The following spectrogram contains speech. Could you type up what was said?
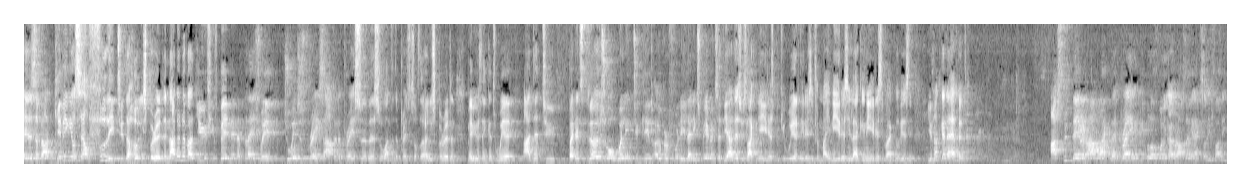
It is about giving yourself fully to the Holy Spirit. And I don't know about you if you've been in a place where joy just breaks out in a prayer service or under the presence of the Holy Spirit, and maybe you think it's weird. I did too. But it's those who are willing to give over fully that experience it. The others who's like, nee, hier is weird, hier is nie vir my nie, hier is nie lekker nie. You're not going to have it. I've stood there and I'm like, they're praying and people are falling over. I'm saying, actually funny.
